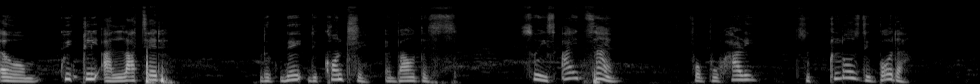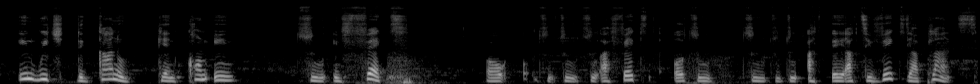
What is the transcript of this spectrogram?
um, quickly alerted the, the country about this. So it's high time for Buhari to close the border in which the Kano can come in to infect or to, to, to affect or to, to, to, to uh, activate their plans.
